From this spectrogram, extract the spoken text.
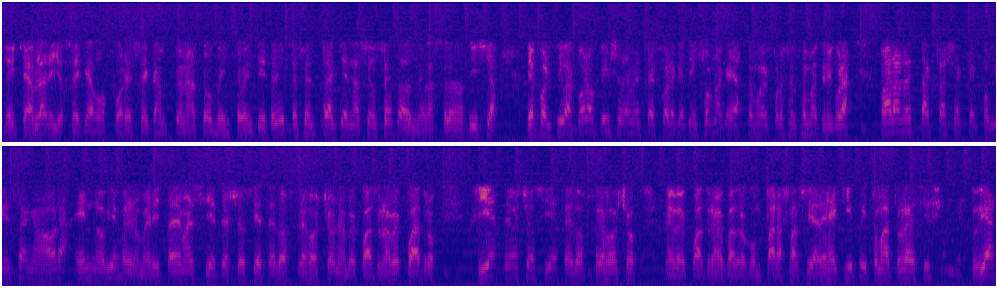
de qué hablar y yo sé que vamos por ese campeonato 2023. Usted se entra aquí en Nación Z, donde nace la noticia deportiva con los pisos de Mestre Escuela que te informa que ya estamos en el proceso de matrícula para nuestras clases que comienzan ahora en noviembre. El numerito de mar 787-238-9494, 787-238-9494. Compara facilidades de equipo y toma tu decisión de estudiar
